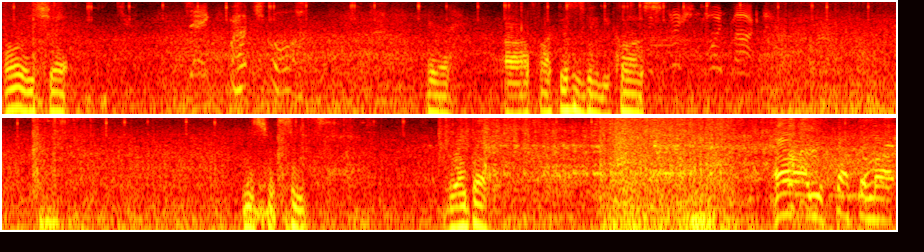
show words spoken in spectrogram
Holy shit. Take much more. Here. Oh, fuck. This is gonna be close. Connection point marked. Let me switch seats. Right there. Oh, you fucked them up.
